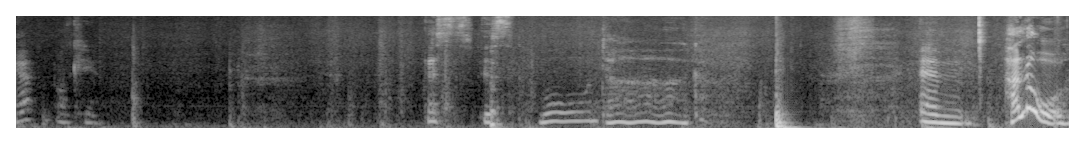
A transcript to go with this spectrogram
Ja, okay. Es ist Montag. Ähm, hallo.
